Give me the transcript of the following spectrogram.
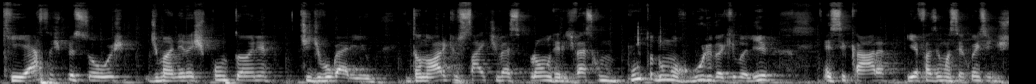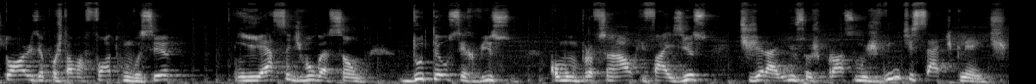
que essas pessoas, de maneira espontânea, te divulgariam. Então, na hora que o site estivesse pronto, ele tivesse com um puta de um orgulho daquilo ali, esse cara ia fazer uma sequência de stories, ia postar uma foto com você, e essa divulgação do teu serviço, como um profissional que faz isso, te geraria os seus próximos 27 clientes.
